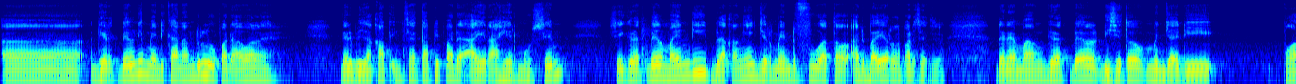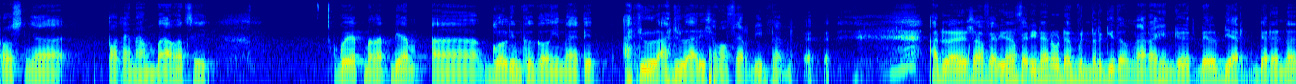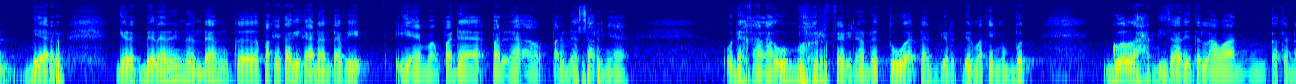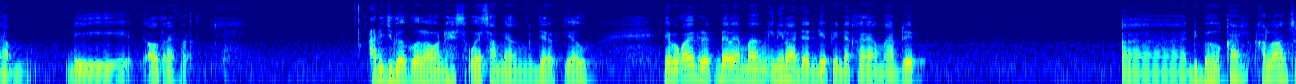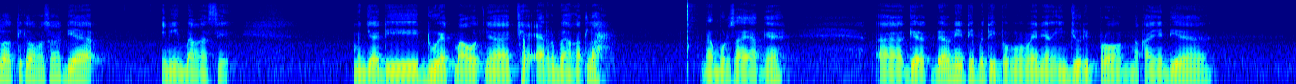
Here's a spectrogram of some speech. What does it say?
eh, Gareth Bale nih main di kanan dulu pada awalnya, biar bisa cut inside. Tapi pada akhir-akhir musim, si Gareth Bale main di belakangnya Jermaine Defoe atau Adebayor lah pada saat itu. Dan emang Gareth Bale di situ menjadi porosnya Tottenham banget sih. Gue liat banget dia uh, golin ke Go United. Adu adu lari sama Ferdinand. Adu lari sama Ferdinand. Ferdinand udah bener gitu ngarahin Gareth Bale biar biar biar Gareth Bale ini nendang ke pakai kaki kanan. Tapi ya emang pada pada pada dasarnya udah kalah umur Ferdinand udah tua dan Gareth Bale makin ngebut gol lah di saat itu lawan Tottenham di Old Trafford. Ada juga gol lawan West Ham yang jarak jauh. Ya pokoknya Gareth Bale emang inilah dan dia pindah ke Real Madrid. Uh, di bawah kalau Ancelotti kalau nggak salah dia ini banget sih. Menjadi duet mautnya CR banget lah. Namun sayangnya uh, Gareth Bale nih tipe-tipe pemain yang injury prone makanya dia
